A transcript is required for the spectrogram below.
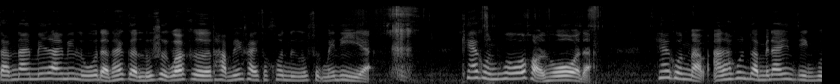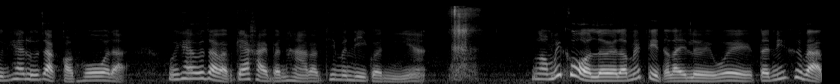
จำได้ไม่ได้ไม่รู้แต่ถ้าเกิดรู้สึกว่าคือทำให้ใครสักคนหนึ่งรู้สึกไม่ดีอะแค่คุณพูดว่าขอโทษอะ แค่คุณแบบอะถ้าคุณจำไม่ได้จริงๆ คุณแค่รู้จักขอโทษอะ คุณแค่รู้จักแบบแก้ไขปัญหาแบบที่มันดีกว่านี้อะเราไม่โกรธเลยเราไม่ติดอะไรเลยเว้ยแต่นี่คือแบบ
